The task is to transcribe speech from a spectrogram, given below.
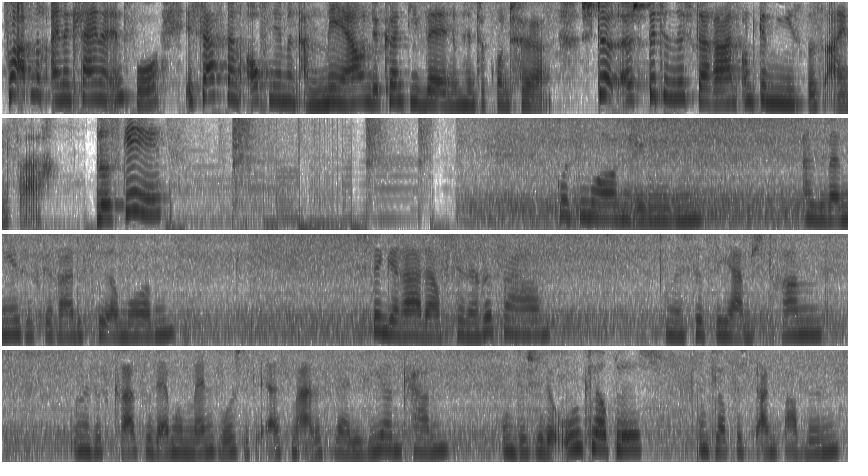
Vorab noch eine kleine Info. Ich saß beim Aufnehmen am Meer und ihr könnt die Wellen im Hintergrund hören. Stört euch bitte nicht daran und genießt es einfach. Los geht's! Guten Morgen, ihr Lieben. Also bei mir ist es gerade früh am Morgen. Ich bin gerade auf Teneriffa und ich sitze hier am Strand. Und es ist gerade so der Moment, wo ich das erstmal alles realisieren kann und ich wieder unglaublich, unglaublich dankbar bin.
